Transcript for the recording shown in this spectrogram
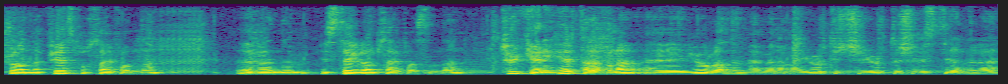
şu anda Facebook sayfamdan efendim Instagram sayfasından Türkiye'nin her tarafına eee, yolladım hemen hemen yurt içi yurt dışı isteyenlere.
